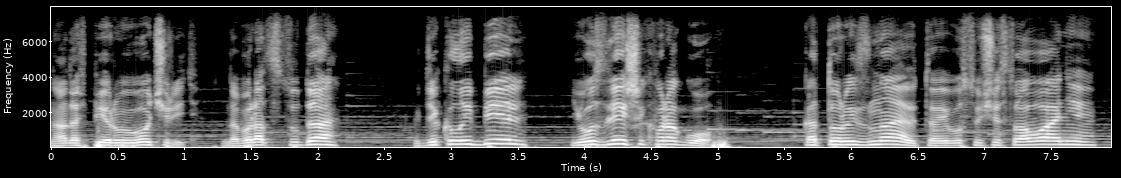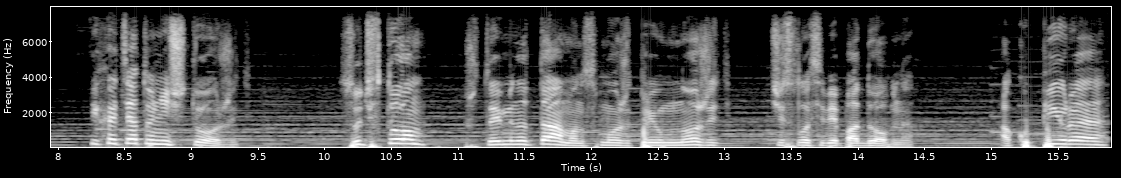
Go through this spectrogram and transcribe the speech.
надо в первую очередь добраться туда, где колыбель его злейших врагов, которые знают о его существовании и хотят уничтожить. Суть в том, что именно там он сможет приумножить число себе подобных, оккупируя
